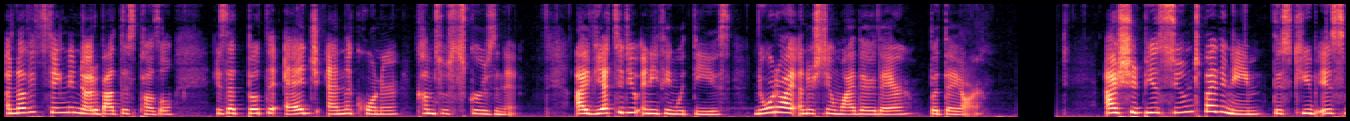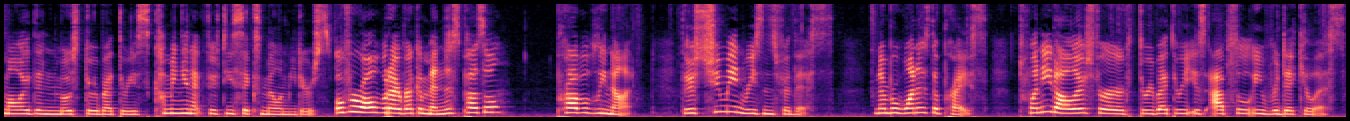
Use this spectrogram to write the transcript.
Another thing to note about this puzzle is that both the edge and the corner comes with screws in it. I've yet to do anything with these, nor do I understand why they're there, but they are. As should be assumed by the name, this cube is smaller than most 3x3s, coming in at 56 millimeters. Overall, would I recommend this puzzle? Probably not. There's two main reasons for this. Number one is the price. $20 for a 3x3 is absolutely ridiculous.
